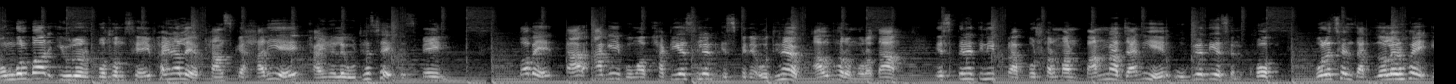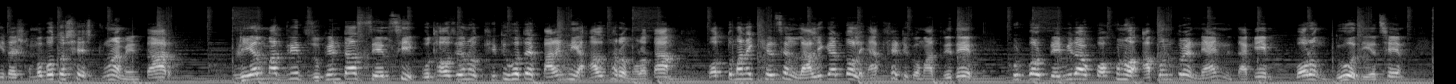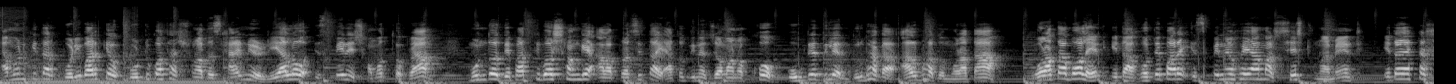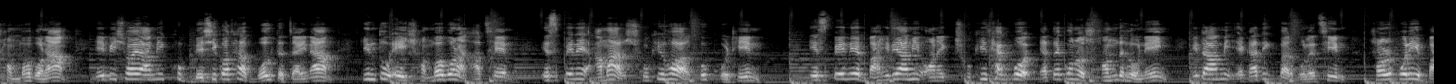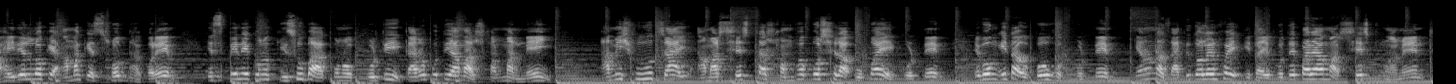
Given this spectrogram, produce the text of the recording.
মঙ্গলবার ইউরোর প্রথম সেমিফাইনালে ফ্রান্সকে হারিয়ে ফাইনালে উঠেছে স্পেন। তবে তার আগেই বোমা ফাটিয়েছিলেন স্পেনের অধিনায়ক আলভারো মোরাতা। স্পেনে তিনি প্রাপ্য সম্মান পান না জানিয়ে উগরে দিয়েছেন ক্ষোভ। বলেছেন, জাতীয় দলের হয়ে এটা সম্ভবত শেষ টুর্নামেন্ট তার। রিয়াল মাদ্রিদ, জুভেন্টাস, চেলসি কোথাও যেন থিতু হতে পারেননি আলভারো মোরাতা। বর্তমানে খেলছেন লালিগার দল অ্যাথলেটিকো মাদ্রিদে। ফুটবল প্রেমীরাও কখনো আপন করে নেননি তাকে, বরং দুও দিয়েছে। এমনকি তার পরিবারকেও কটু কথা শোনাতে ছাড়েনি রিয়াল ও স্পেনের সমর্থকরা। মুন্দ দেপাত্রিবর সঙ্গে আলাপ্রাচিতায় এতদিনের জমানো ক্ষোভ উগড়ে দিলেন দুর্ভাগা আলভাদো মোরাতা। মোরাতা বলেন, এটা হতে পারে স্পেনের হয়ে আমার শেষ টুর্নামেন্ট এটা একটা সম্ভাবনা। এ বিষয়ে আমি খুব বেশি কথা বলতে চাই না। কিন্তু এই সম্ভাবনা আছে। স্পেনে আমার সুখী হওয়া খুব কঠিন। স্পেনের বাইরে আমি অনেক সুখী থাকব, এতে কোনো সন্দেহ নেই। এটা আমি একাধিকবার বলেছি। সর্বোপরি বাইরের লোকে আমাকে শ্রদ্ধা করে। স্পেনে কোনো কিছু বা কোনো প্রতি কারও প্রতি আমার সম্মান নেই। আমি শুধু চাই আমার শেষটা সম্ভাব্য সেরা উপায়ে করতে এবং এটা উপভোগ করতে। কেননা জাতীয় দলের হয়ে এটাই হতে পারে আমার শেষ টুর্নামেন্ট।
